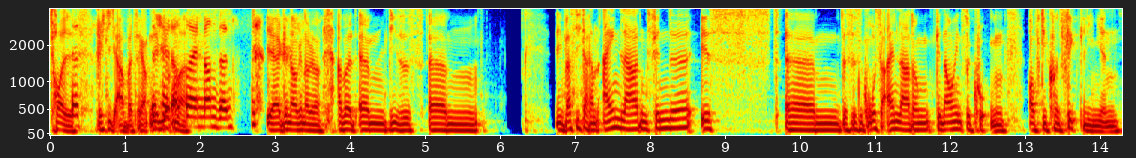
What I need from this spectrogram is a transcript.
Toll. Das richtig arbeitsamt. Das ist halt auch so ein Nonsens. Ja, genau, genau, genau. Aber ähm, dieses, ähm, was ich daran einladend finde, ist, ähm, das ist eine große Einladung, genau hinzugucken auf die Konfliktlinien,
